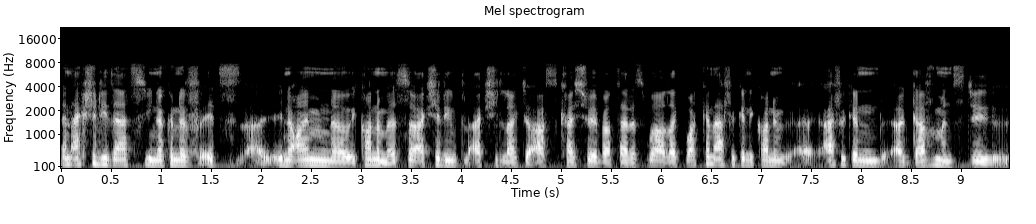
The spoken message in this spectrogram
and actually, that's that's you know kind of it's uh, you know I'm no economist, so actually actually like to ask Kai Xue about that as well. Like, what can African economy, uh, African uh, governments do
